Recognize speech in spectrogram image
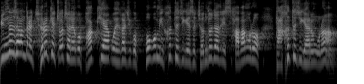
믿는 사람들을 저렇게 쫓아내고 박해하고 해가지고 복음이 흩어지게 해서 전도자들이 사방으로 다 흩어지게 하는구나.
